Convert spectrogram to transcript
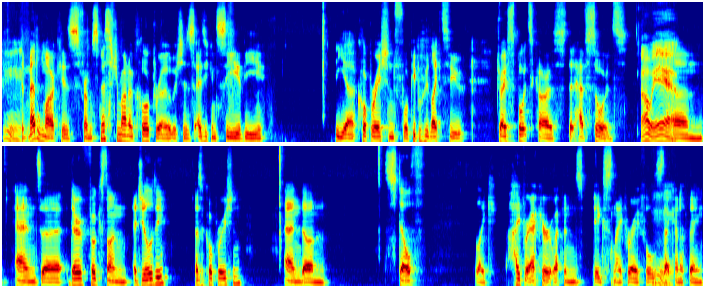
Hmm. The Metalmark is from Smith-Shimano Corpro, which is, as you can see, the the uh, corporation for people who like to drive sports cars that have swords. Oh yeah. Um, and uh, they're focused on agility as a corporation and um, stealth, like hyper accurate weapons, big sniper rifles, Hmm. that kind of thing.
